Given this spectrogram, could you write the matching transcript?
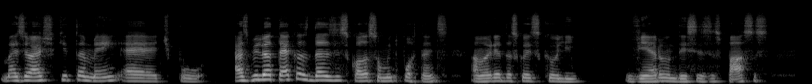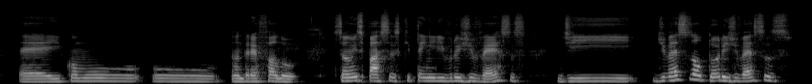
Mas eu acho que também é, tipo, as bibliotecas das escolas são muito importantes. A maioria das coisas que eu li vieram desses espaços. É, e como o André falou, são espaços que têm livros diversos, de diversos autores, diversos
